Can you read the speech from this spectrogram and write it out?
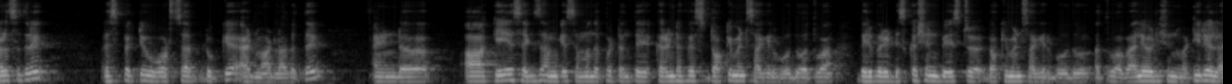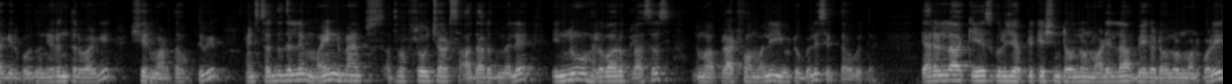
ಕಳಿಸಿದ್ರೆ ರೆಸ್ಪೆಕ್ಟಿವ್ ವಾಟ್ಸ್ಆ್ಯಪ್ ಗ್ರೂಪ್ಗೆ ಆ್ಯಡ್ ಮಾಡಲಾಗುತ್ತೆ. ಆ್ಯಂಡ್ ಆ ಕೆ ಎಸ್ ಎಕ್ಸಾಮ್ಗೆ ಸಂಬಂಧಪಟ್ಟಂತೆ ಕರೆಂಟ್ ಅಫೇರ್ಸ್ ಡಾಕ್ಯುಮೆಂಟ್ಸ್ ಆಗಿರ್ಬೋದು ಅಥವಾ ಬೇರೆ ಬೇರೆ ಡಿಸ್ಕಷನ್ ಬೇಸ್ಡ್ ಡಾಕ್ಯುಮೆಂಟ್ಸ್ ಆಗಿರ್ಬೋದು ಅಥವಾ ವ್ಯಾಲ್ಯೂಯೇಷನ್ ಮಟೀರಿಯಲ್ ಆಗಿರ್ಬೋದು ನಿರಂತರವಾಗಿ ಶೇರ್ ಮಾಡ್ತಾ ಹೋಗ್ತೀವಿ. ಆ್ಯಂಡ್ ಸದ್ಯದಲ್ಲೇ ಮೈಂಡ್ ಮ್ಯಾಪ್ಸ್ ಅಥವಾ ಫ್ಲೋ ಚಾರ್ಟ್ಸ್ ಆಧಾರದ ಮೇಲೆ ಇನ್ನೂ ಹಲವಾರು ಕ್ಲಾಸಸ್ ನಮ್ಮ ಪ್ಲ್ಯಾಟ್ಫಾರ್ಮಲ್ಲಿ ಯೂಟ್ಯೂಬಲ್ಲಿ ಸಿಗ್ತಾ ಹೋಗುತ್ತೆ. ಯಾರೆಲ್ಲ K S Guruji application download ಮಾಡಿಲ್ಲ, ಬೇಗ ಡೌನ್ಲೋಡ್ ಮಾಡ್ಕೊಳ್ಳಿ.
